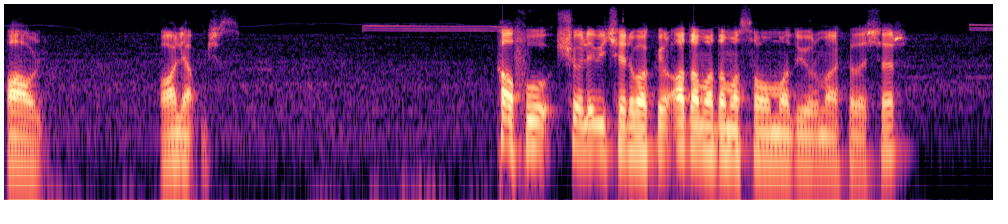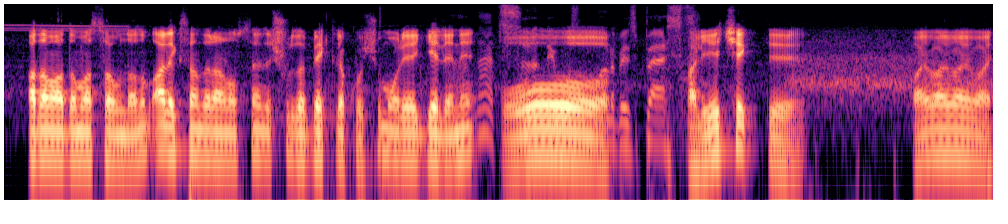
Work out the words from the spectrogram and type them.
Foul. Foul yapmışız. Kafu şöyle bir içeri bakıyor. Adam adama savunma diyorum arkadaşlar. Adam adama savunalım. Alexander Arnold sen de şurada bekle koşum. Oraya geleni. Oo. Kaleye çekti. Vay vay vay vay.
